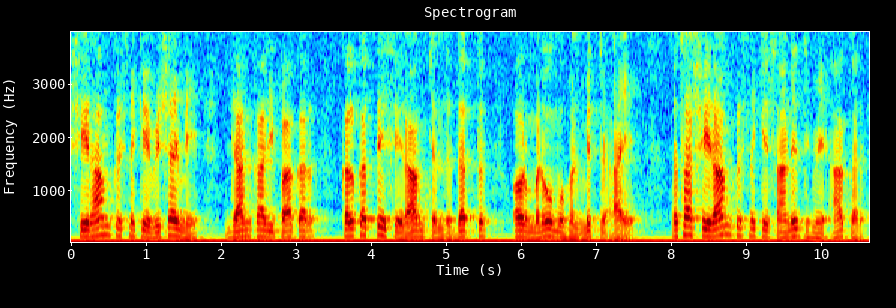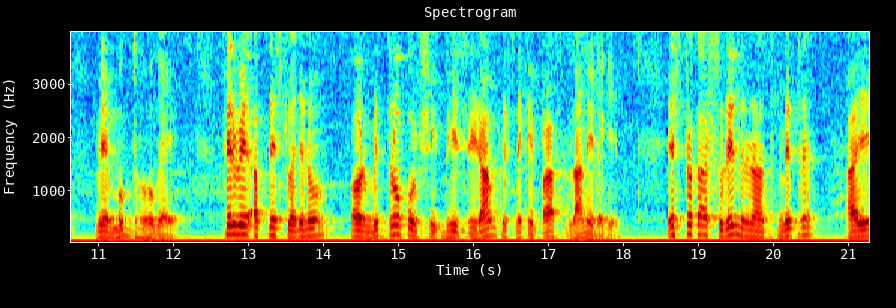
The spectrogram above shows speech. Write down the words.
श्री रामकृष्ण के विषय में जानकारी पाकर कलकत्ते से रामचंद्र दत्त और मनोमोहन मित्र आए तथा श्री रामकृष्ण के सानिध्य में आकर वे मुग्ध हो गए। फिर वे अपने स्वजनों और मित्रों को भी श्री रामकृष्ण के पास लाने लगे। इस प्रकार सुरेंद्रनाथ मित्र आए,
